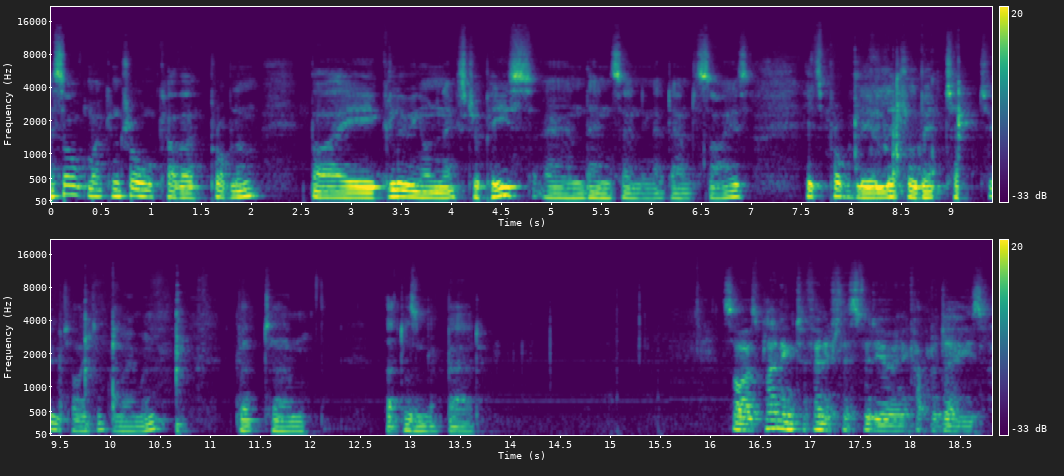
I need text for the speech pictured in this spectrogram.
I solved my control cover problem by gluing on an extra piece and then sanding that down to size. It's probably a little bit uh, too tight at the moment, but um, that doesn't look bad. So I was planning to finish this video in a couple of days,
